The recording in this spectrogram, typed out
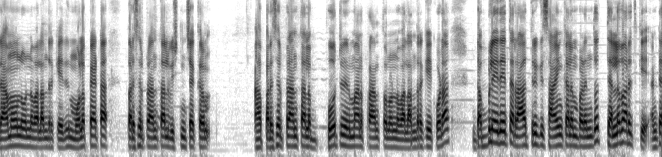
గ్రామంలో ఉన్న వాళ్ళందరికీ ఏదైతే మూలపేట పరిసర ప్రాంతాలు విష్ణు చక్రం ఆ పరిసర ప్రాంతాల పోర్టు నిర్మాణ ప్రాంతంలో ఉన్న వాళ్ళందరికీ కూడా డబ్బులు ఏదైతే రాత్రికి సాయంకాలం పడిందో తెల్లవారికి అంటే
